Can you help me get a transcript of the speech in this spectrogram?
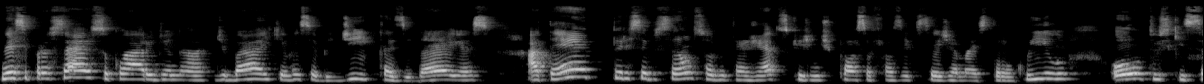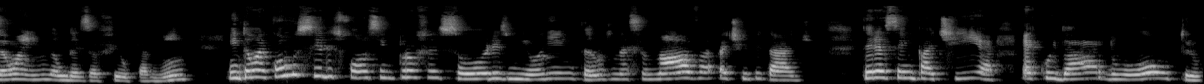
Nesse processo, claro, de andar de bike, eu recebi dicas, ideias, até percepção sobre trajetos que a gente possa fazer que seja mais tranquilo, outros que são ainda um desafio para mim. Então é como se eles fossem professores me orientando nessa nova atividade. Ter essa empatia é cuidar do outro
